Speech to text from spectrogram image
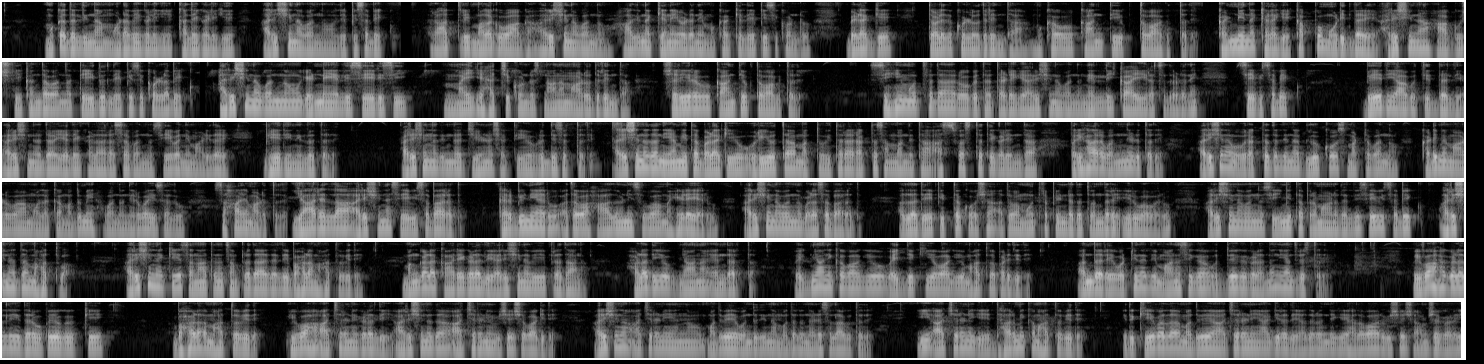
ಮುಖದಲ್ಲಿನ ಮೊಡವೆಗಳಿಗೆ, ಕಲೆಗಳಿಗೆ ಅರಿಶಿನವನ್ನು ಲೇಪಿಸಬೇಕು. ರಾತ್ರಿ ಮಲಗುವಾಗ ಅರಿಶಿನವನ್ನು ಹಾಲಿನ ಕೆನೆಯೊಡನೆ ಮುಖಕ್ಕೆ ಲೇಪಿಸಿಕೊಂಡು ಬೆಳಗ್ಗೆ ತೊಳೆದುಕೊಳ್ಳುವುದರಿಂದ ಮುಖವು ಕಾಂತಿಯುಕ್ತವಾಗುತ್ತದೆ. ಕಣ್ಣಿನ ಕೆಳಗೆ ಕಪ್ಪು ಮೂಡಿದ್ದರೆ ಅರಿಶಿನ ಹಾಗೂ ಶ್ರೀಗಂಧವನ್ನು ತೆಗೆದು ಲೇಪಿಸಿಕೊಳ್ಳಬೇಕು. ಅರಿಶಿನವನ್ನು ಎಣ್ಣೆಯಲ್ಲಿ ಸೇರಿಸಿ ಮೈಗೆ ಹಚ್ಚಿಕೊಂಡು ಸ್ನಾನ ಮಾಡುವುದರಿಂದ ಶರೀರವು ಕಾಂತಿಯುಕ್ತವಾಗುತ್ತದೆ. ಸಿಹಿಮೂತ್ರದ ರೋಗದ ತಡೆಗೆ ಅರಿಶಿನವನ್ನು ನೆಲ್ಲಿಕಾಯಿ ರಸದೊಡನೆ ಸೇವಿಸಬೇಕು. ಭೇದಿಯಾಗುತ್ತಿದ್ದಲ್ಲಿ ಅರಿಶಿನದ ಎಲೆಗಳ ರಸವನ್ನು ಸೇವನೆ ಮಾಡಿದರೆ ಭೇದಿ ನಿಲ್ಲುತ್ತದೆ. ಅರಿಶಿನದಿಂದ ಜೀರ್ಣಶಕ್ತಿಯು ವೃದ್ಧಿಸುತ್ತದೆ. ಅರಿಶಿನದ ನಿಯಮಿತ ಬಳಕೆಯು ಉರಿಯೂತ ಮತ್ತು ಇತರ ರಕ್ತ ಸಂಬಂಧಿತ ಅಸ್ವಸ್ಥತೆಗಳಿಂದ ಪರಿಹಾರವನ್ನು ನೀಡುತ್ತದೆ. ಅರಿಶಿನವು ರಕ್ತದಲ್ಲಿನ ಗ್ಲೂಕೋಸ್ ಮಟ್ಟವನ್ನು ಕಡಿಮೆ ಮಾಡುವ ಮೂಲಕ ಮಧುಮೇಹವನ್ನು ನಿರ್ವಹಿಸಲು ಸಹಾಯ ಮಾಡುತ್ತದೆ. ಯಾರೆಲ್ಲ ಅರಿಶಿನ ಸೇವಿಸಬಾರದು? ಗರ್ಭಿಣಿಯರು ಅಥವಾ ಹಾಲುಣಿಸುವ ಮಹಿಳೆಯರು ಅರಿಶಿನವನ್ನು ಬಳಸಬಾರದು. ಅಲ್ಲದೆ ಪಿತ್ತಕೋಶ ಅಥವಾ ಮೂತ್ರಪಿಂಡದ ತೊಂದರೆ ಇರುವವರು ಅರಿಶಿನವನ್ನು ಸೀಮಿತ ಪ್ರಮಾಣದಲ್ಲಿ ಸೇವಿಸಬೇಕು. ಅರಿಶಿನದ ಮಹತ್ವ. ಅರಿಶಿನಕ್ಕೆ ಸನಾತನ ಸಂಪ್ರದಾಯದಲ್ಲಿ ಬಹಳ ಮಹತ್ವವಿದೆ. ಮಂಗಳ ಕಾರ್ಯಗಳಲ್ಲಿ ಅರಿಶಿನವೇ ಪ್ರಧಾನ. ಹಳದಿಯು ಜ್ಞಾನ ಎಂದರ್ಥ. ವೈಜ್ಞಾನಿಕವಾಗಿಯೂ ವೈದ್ಯಕೀಯವಾಗಿಯೂ ಮಹತ್ವ ಪಡೆದಿದೆ. ಅಂದರೆ ಒಟ್ಟಿನಲ್ಲಿ ಮಾನಸಿಕ ಉದ್ವೇಗಗಳನ್ನು ನಿಯಂತ್ರಿಸುತ್ತದೆ. ವಿವಾಹಗಳಲ್ಲಿ ಇದರ ಉಪಯೋಗಕ್ಕೆ ಬಹಳ ಮಹತ್ವವಿದೆ. ವಿವಾಹ ಆಚರಣೆಗಳಲ್ಲಿ ಅರಿಶಿನದ ಆಚರಣೆಯು ವಿಶೇಷವಾಗಿದೆ. ಅರಿಶಿನ ಆಚರಣೆಯನ್ನು ಮದುವೆಯ ಒಂದು ದಿನ ಮೊದಲು ನಡೆಸಲಾಗುತ್ತದೆ. ಈ ಆಚರಣೆಗೆ ಧಾರ್ಮಿಕ ಮಹತ್ವವಿದೆ. ಇದು ಕೇವಲ ಮದುವೆಯ ಆಚರಣೆಯಾಗಿರದೆ ಅದರೊಂದಿಗೆ ಹಲವಾರು ವಿಶೇಷ ಅಂಶಗಳು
